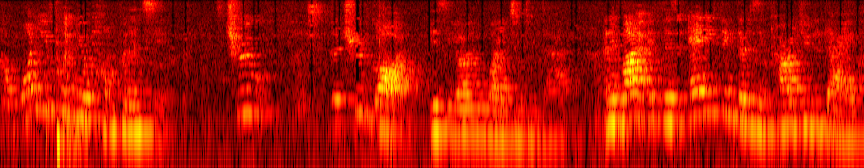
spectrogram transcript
But what do you put your confidence in? True, the true God is the only way to do that. And if I, if there's anything that has encouraged you today,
